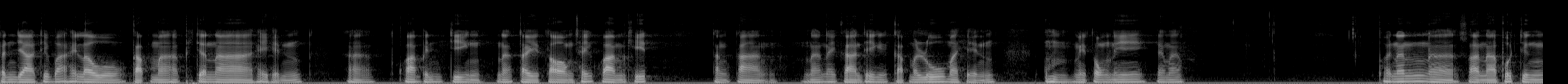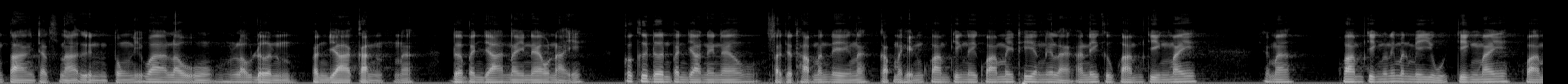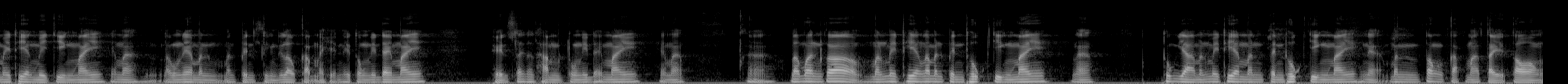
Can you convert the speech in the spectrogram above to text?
ปัญญาที่ว่าให้เรากลับมาพิจารณาให้เห็นความเป็นจริงนะไต่ตองใช้ความคิดต่างๆนะในการที่กลับมารู้มาเห็นในตรงนี้ใช่ไหม เพราะนั้นศาสนาพุทธจึงต่างจากศาสนาอื่น ตรงนี้ว่าเราเราเดินปัญญากันนะเดินปัญญาในแนวไหน ก็คือเดินปัญญาในแนวสัจธรรมนั่นเองนะกลับมาเห็นความจริงในความไม่เที่ยงนี่แหละ อันนี้คือความจริงไหมใช่ไหมความจริงตรงนี้มันมีอยู่จริงไหมความไม่เที่ยงมีจริงไหมใช่ไหมตรงนี้มันมันเป็นสิ่งที่เรากลับมาเห็นในตรงนี้ได้ไหมเห็นสัจธรรมตรงนี้ได้ไหมใช่ไหมแล้วมันก็มันไม่เที่ยงแล้วมันเป็นทุกข์จริงไหมนะ ทุกอย่างมันไม่เที่ยงมันเป็นทุกข์จริงไหมเนี่ยมันต้องกลับมาไต่ตอง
